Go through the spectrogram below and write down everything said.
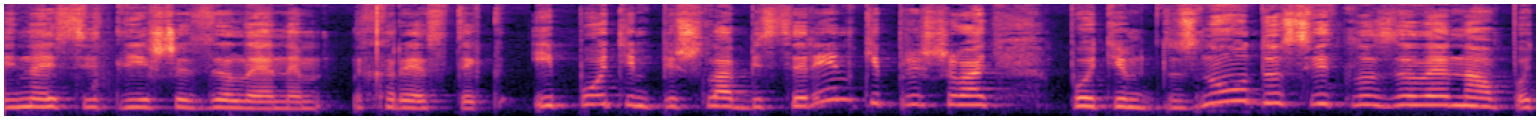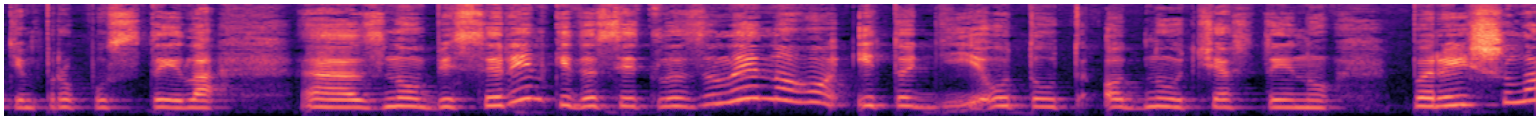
найсвітліше зеленим хрестик, і потім пішла бісеринки пришивати, потім знову до світло-зеленого, потім пропустила е, знов бісеринки до світло-зеленого, і тоді отут одну частину перейшла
